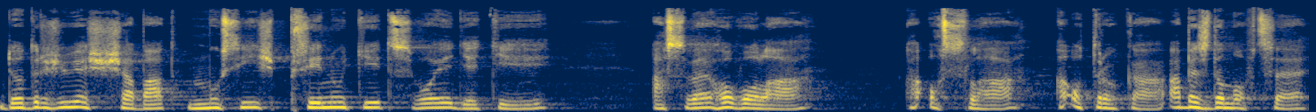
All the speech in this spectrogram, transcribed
dodržuješ šabat, musíš přinutit svoje děti a svého vola a osla a otroka a bezdomovce,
